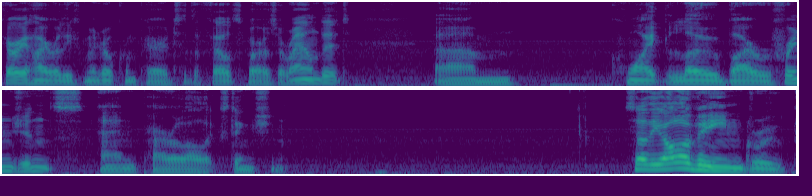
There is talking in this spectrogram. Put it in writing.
very high relief mineral compared to the feldspars around it. Um, quite low birefringence and parallel extinction. So the olivine group.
